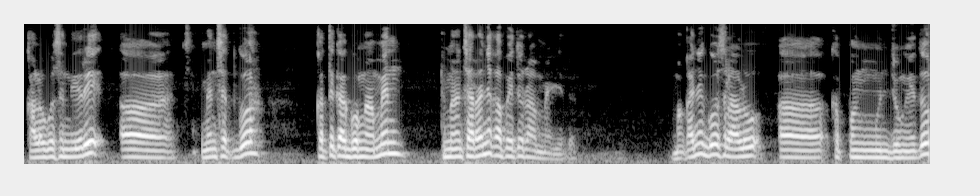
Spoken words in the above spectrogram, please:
Kalau gue sendiri eh, mindset gue ketika gue ngamen gimana caranya kafe itu ramai gitu. Makanya gue selalu eh, ke pengunjung itu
